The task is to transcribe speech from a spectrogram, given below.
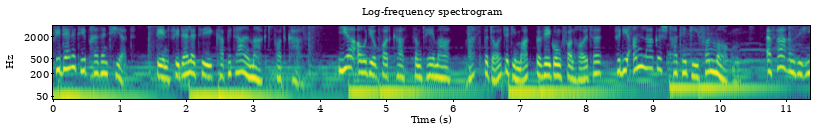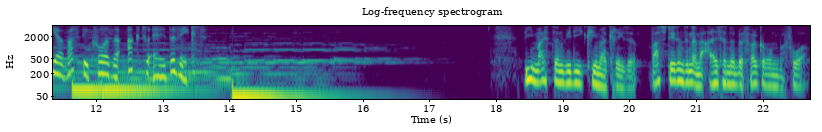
Fidelity präsentiert den Fidelity Kapitalmarkt Podcast. Ihr Audiopodcast zum Thema Was bedeutet die Marktbewegung von heute für die Anlagestrategie von morgen? Erfahren Sie hier, was die Kurse aktuell bewegt. Wie meistern wir die Klimakrise? Was steht uns in einer alternden Bevölkerung bevor?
